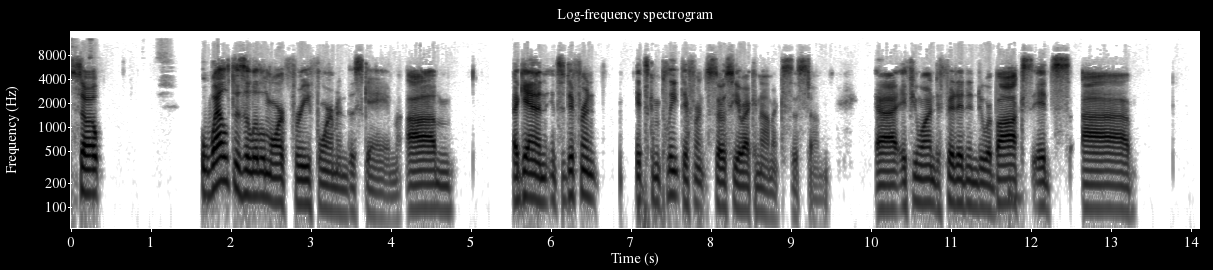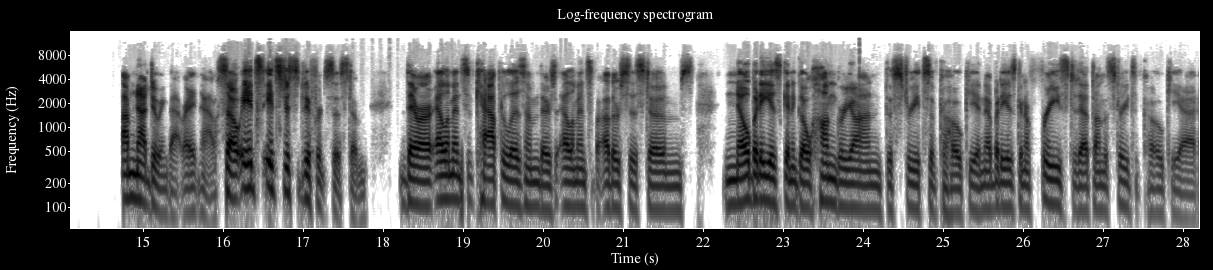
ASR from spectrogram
So wealth is a little more free form in this game. Um, again, it's a different, it's complete different socioeconomic system. Uh, if you wanted to fit it into a box, it's uh, I'm not doing that right now. So it's it's just a different system. There are elements of capitalism. There's elements of other systems. Nobody is going to go hungry on the streets of Cahokia. Nobody is going to freeze to death on the streets of Cahokia.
